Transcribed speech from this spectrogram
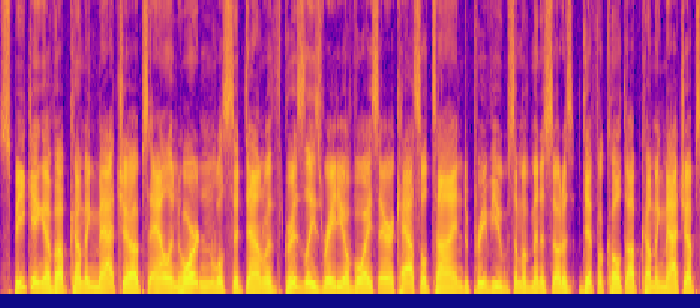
Speaking of upcoming matchups, Alan Horton will sit down with Grizzlies radio voice Eric Hasseltine to preview some of Minnesota's difficult upcoming matchups.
